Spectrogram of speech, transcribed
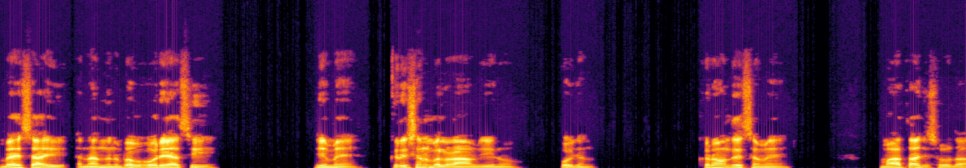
ਵੈਸਾ ਹੀ ਆਨੰਦ ਅਨੁਭਵ ਹੋ ਰਿਹਾ ਸੀ, ਜਿਵੇਂ ਕ੍ਰਿਸ਼ਨ ਬਲਰਾਮ ਜੀ ਨੂੰ ਭੋਜਨ ਕਰਾਉਂਦੇ ਸਮੇਂ ਮਾਤਾ ਜਸੋਦਾ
